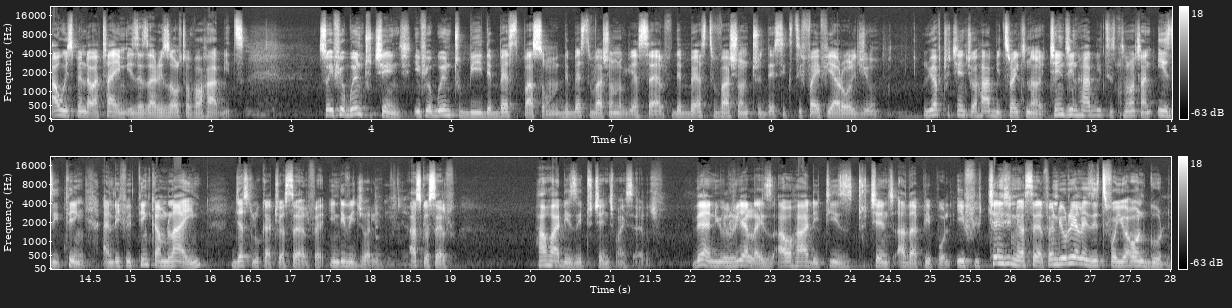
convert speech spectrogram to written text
how we spend our time is as a result of our habits so if you're going to change, if you're going to be the best person, the best version of yourself, the best version to the 65 year old you, you have to change your habits right now. Changing habits is not an easy thing. And if you think I'm lying, just look at yourself eh, individually. Ask yourself, how hard is it to change myself? Then you'll realize how hard it is to change other people. If you change in yourself and you realize it's for your own good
